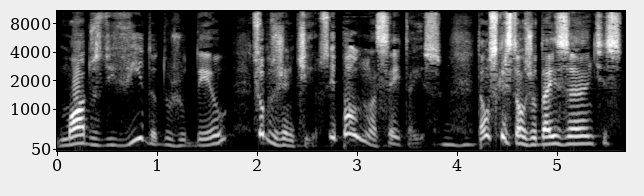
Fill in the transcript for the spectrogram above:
modos de vida do judeu sobre os gentios. E Paulo não aceita isso. Uhum. Então, os cristãos judaizantes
